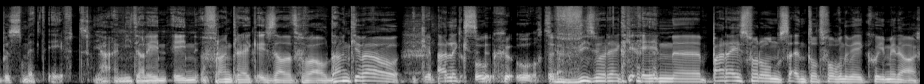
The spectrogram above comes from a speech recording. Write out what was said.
besmet heeft. Ja, en niet alleen in Frankrijk is dat het geval. Dankjewel, Ik heb Alex het ook gehoord. ja. Visorek in eh, Parijs voor ons. En tot volgende week. Goedemiddag.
